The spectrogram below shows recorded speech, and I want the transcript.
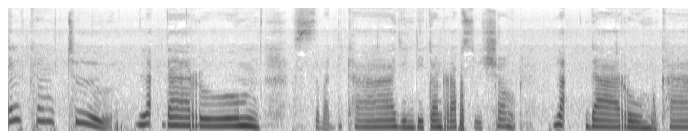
Welcome to ละดารูม สวัสดีค่ะ ยินดีต้อนรับสู่ช่องละดารูมค่ะ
